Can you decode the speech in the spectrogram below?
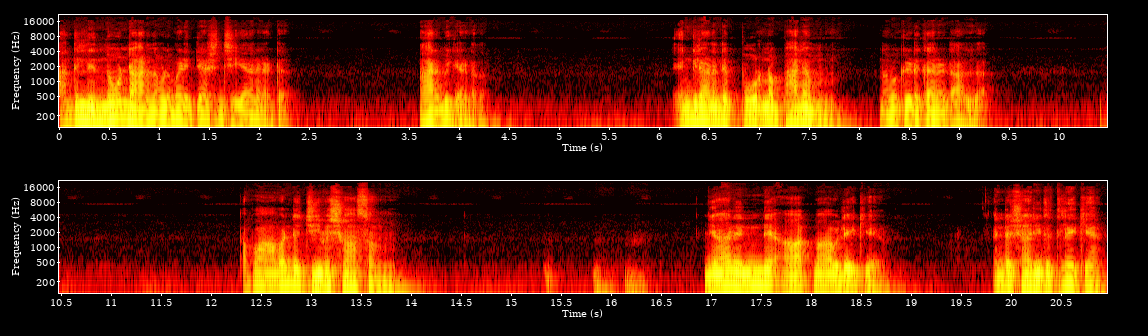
അതിൽ നിന്നുകൊണ്ടാണ് നമ്മൾ മെഡിറ്റേഷൻ ചെയ്യാനായിട്ട് ആരംഭിക്കേണ്ടത്. എങ്കിലാണ് എന്റെ പൂർണ ഫലം നമുക്ക് എടുക്കാനായിട്ടാകുക അപ്പോൾ അവന്റെ ജീവശ്വാസം ഞാൻ എന്റെ ആത്മാവിലേക്ക് എന്റെ ശരീരത്തിലേക്ക്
